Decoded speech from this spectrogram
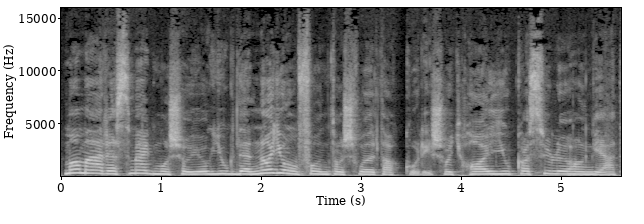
Ma már ezt megmosolyogjuk, de nagyon fontos volt akkor is, hogy halljuk a szülő hangját,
